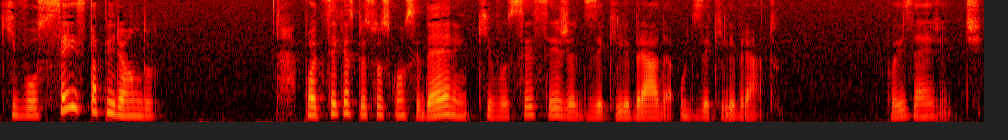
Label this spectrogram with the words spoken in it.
que você está pirando. Pode ser que as pessoas considerem que você seja desequilibrada ou desequilibrado. Pois é, gente.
